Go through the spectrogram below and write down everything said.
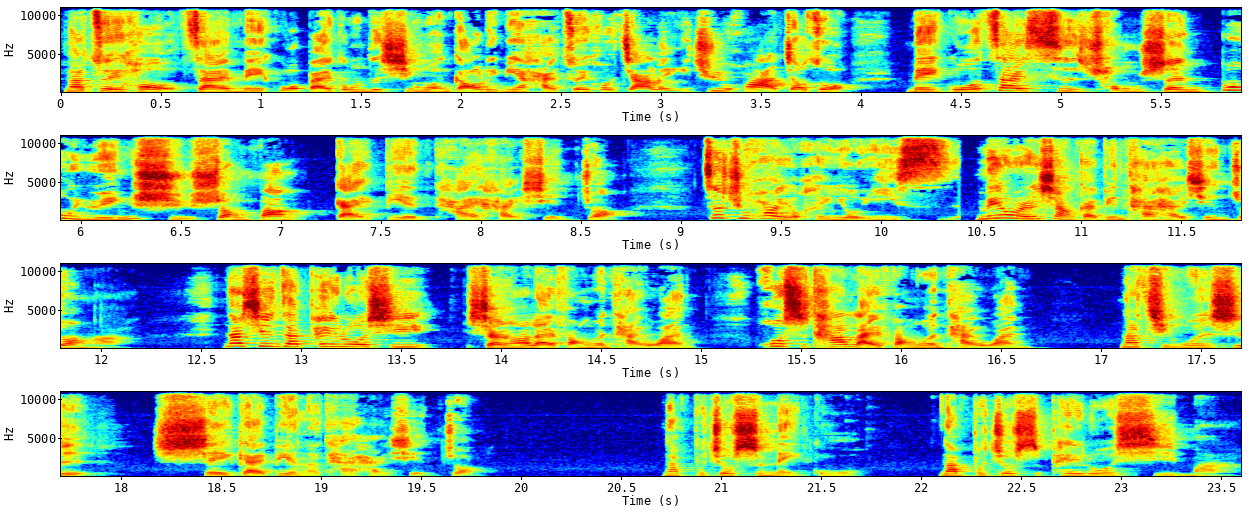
那最后，在美国白宫的新闻稿里面，还最后加了一句话，叫做“美国再次重申不允许双方改变台海现状”。这句话有很有意思，没有人想改变台海现状啊。那现在佩洛西想要来访问台湾，或是他来访问台湾，那请问是？谁改变了台海现状？那不就是美国？那不就是佩洛西吗？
